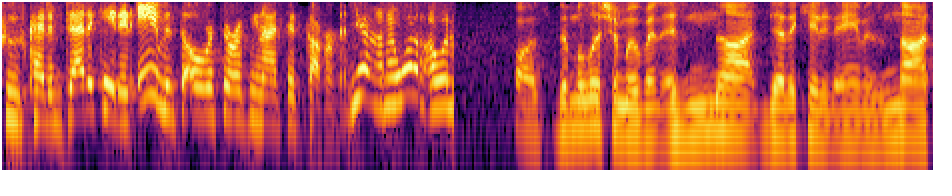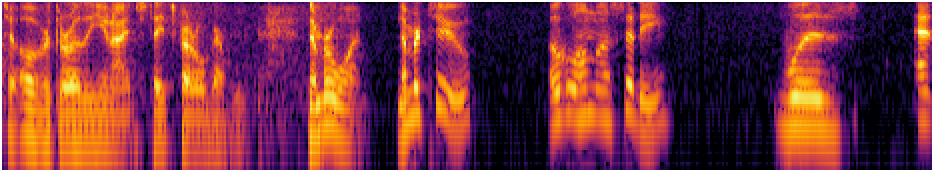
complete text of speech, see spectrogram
whose kind of dedicated aim is the overthrow of the United States government. Yeah, and I want I want Pause. The militia movement is not dedicated aim is not to overthrow the United States federal government. Number one. Number two, Oklahoma City was at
